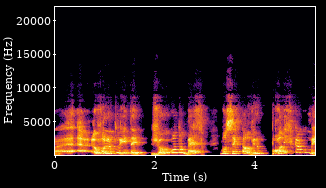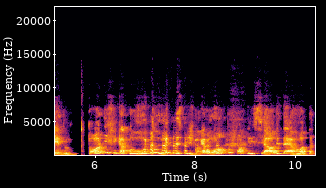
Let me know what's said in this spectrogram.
É, é, eu falei no Twitter, jogo contra o Best, você que está ouvindo pode ficar com medo pode ficar com muito medo desse jogo. É um alto potencial de derrota,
